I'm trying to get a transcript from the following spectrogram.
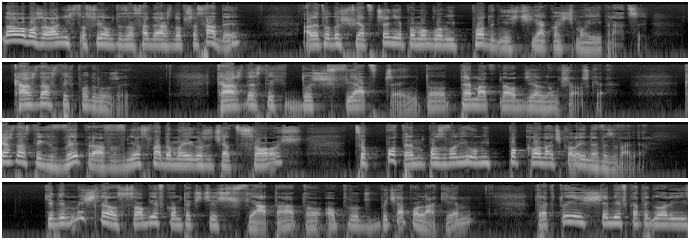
No, może oni stosują te zasady aż do przesady, ale to doświadczenie pomogło mi podnieść jakość mojej pracy. Każda z tych podróży, każde z tych doświadczeń to temat na oddzielną książkę. Każda z tych wypraw wniosła do mojego życia coś, co potem pozwoliło mi pokonać kolejne wyzwania. Kiedy myślę o sobie w kontekście świata, to oprócz bycia Polakiem, traktuję siebie w kategorii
